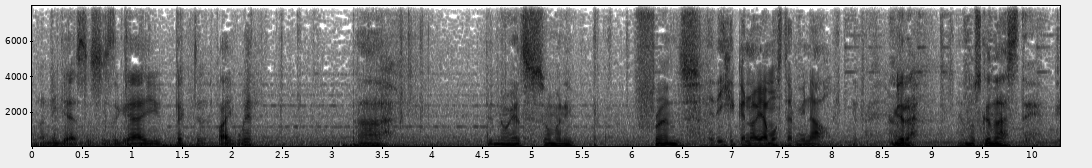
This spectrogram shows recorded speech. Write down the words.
Let me guess, this is the guy you picked a fight with? Ah, didn't know he had so many friends. Te dije que no habíamos terminado. Mira, ya nos ganaste, ¿ok?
